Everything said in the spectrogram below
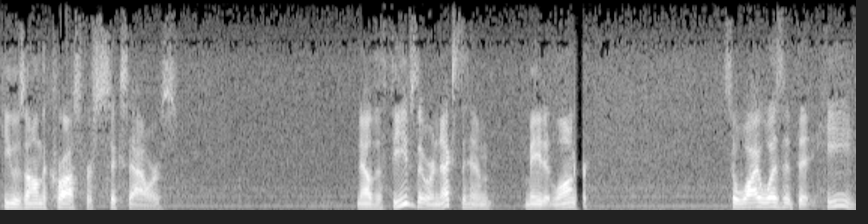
He was on the cross for six hours. Now, the thieves that were next to him made it longer. So, why was it that he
